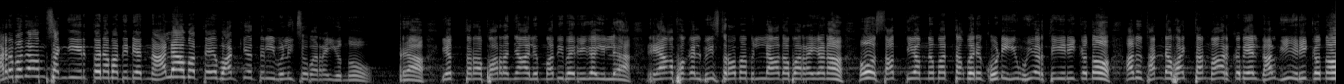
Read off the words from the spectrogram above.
അറുപതാം സങ്കീർത്തനം അതിന്റെ നാലാമത്തെ വാക്യത്തിൽ വിളിച്ചു പറയുന്നു. എത്ര പറഞ്ഞാലും മതി വരികയില്ല. രാപകൽ വിശ്രമമില്ലാതെ പറയണ ഓ സത്യം നിമിത്തം ഒരു കൊടി ഉയർത്തിയിരിക്കുന്നു. അത് തന്റെ ഭക്തന്മാർക്ക് മേൽ നൽകിയിരിക്കുന്നു.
